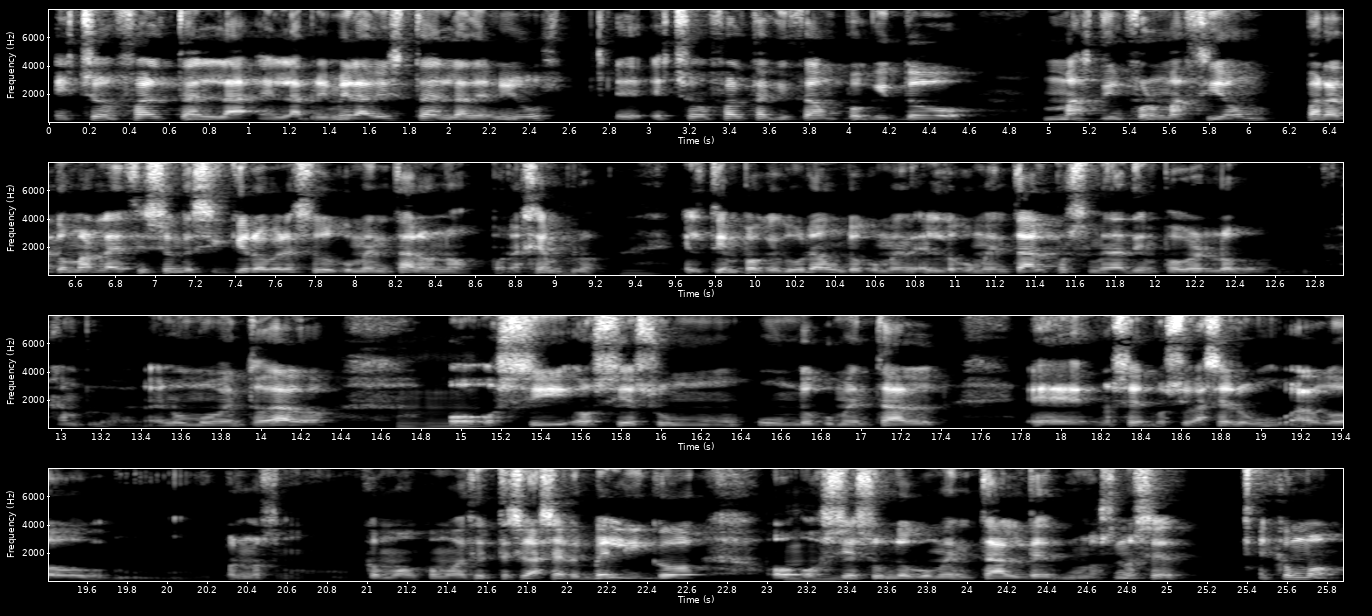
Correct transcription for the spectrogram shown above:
he hecho en falta en la, en la primera vista, en la de news, eh, he hecho en falta quizá un poquito más de información para tomar la decisión de si quiero ver ese documental o no. Por ejemplo, el tiempo que dura un el documental, por si me da tiempo verlo, por ejemplo, en un momento dado, o, si, o si es un, un documental, eh, no sé, pues si va a ser algo, pues no sé, como, como decirte, si va a ser bélico, o, o si es un documental de, no, no sé, es como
